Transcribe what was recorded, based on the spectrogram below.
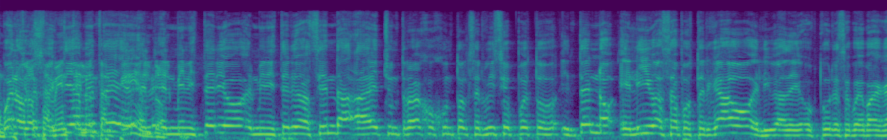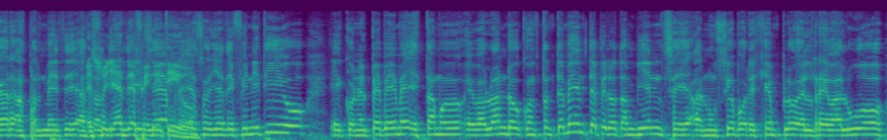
bueno, efectivamente, el, ministerio, el Ministerio de Hacienda ha hecho un trabajo junto al Servicio de Impuestos Internos. El IVA se ha postergado, el IVA de octubre se puede pagar hasta el mes de. Hasta eso ya es definitivo. Eso ya es definitivo. Eh, con el PPM estamos evaluando constantemente, pero también se anunció, por ejemplo, el revalúo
